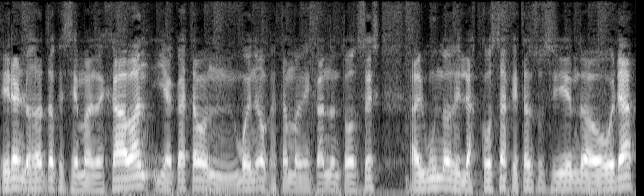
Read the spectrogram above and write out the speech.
eran los datos que se manejaban y acá estaban, bueno, acá están manejando entonces algunas de las cosas que están sucediendo ahora,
